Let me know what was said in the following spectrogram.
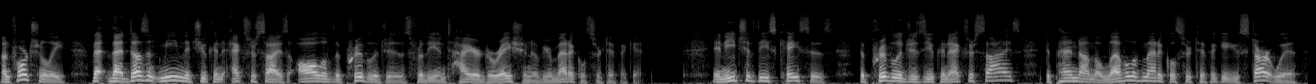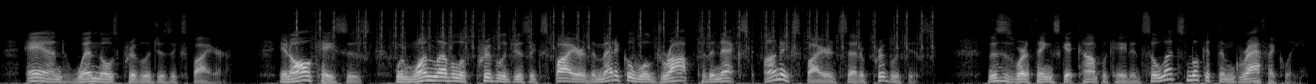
Unfortunately, that, that doesn't mean that you can exercise all of the privileges for the entire duration of your medical certificate. In each of these cases, the privileges you can exercise depend on the level of medical certificate you start with and when those privileges expire. In all cases, when one level of privileges expire, the medical will drop to the next unexpired set of privileges. This is where things get complicated, so let's look at them graphically.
